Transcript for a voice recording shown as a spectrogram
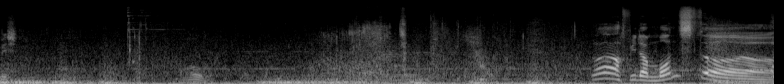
nämlich... Oh. Ach, wieder Monster.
